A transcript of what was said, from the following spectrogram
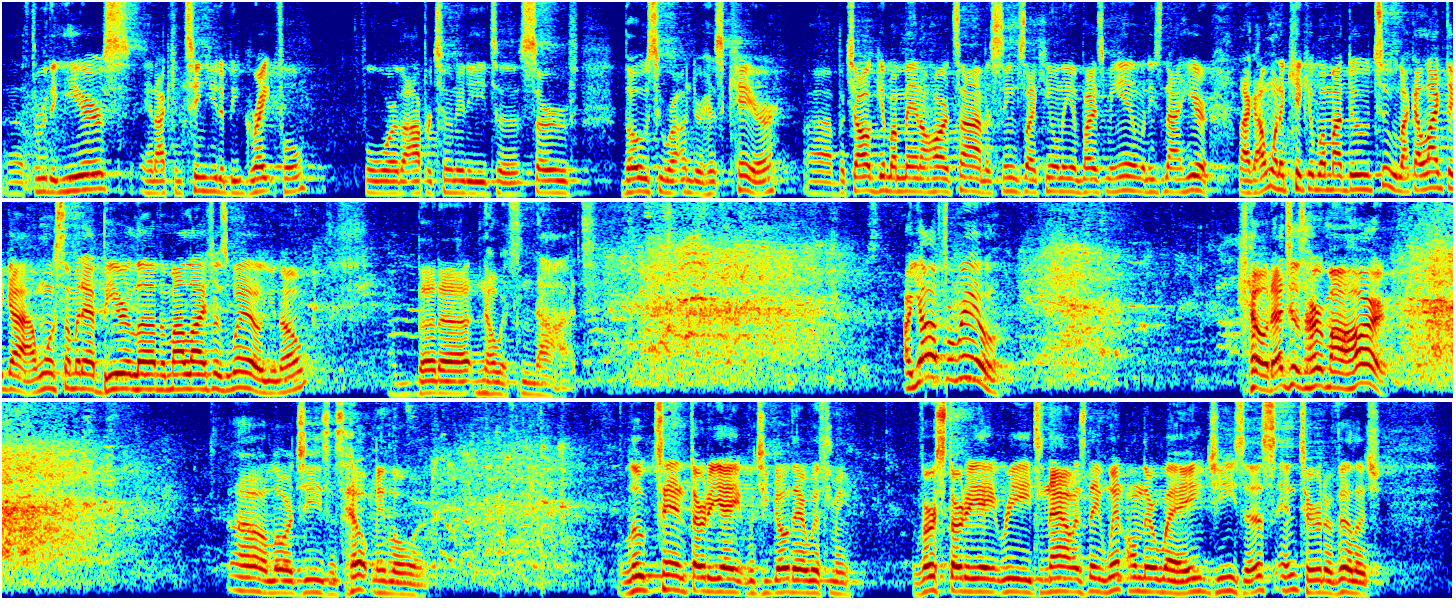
uh, through the years, and I continue to be grateful for the opportunity to serve those who are under his care. Uh, but y'all give my man a hard time. It seems like he only invites me in when he's not here. Like, I want to kick it with my dude too. Like, I like the guy. I want some of that beer love in my life as well, you know? But uh, no, it's not. Are y'all for real? Yo, that just hurt my heart. Oh, Lord Jesus, help me, Lord. Luke 10 38, would you go there with me? Verse 38 reads Now, as they went on their way, Jesus entered a village,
